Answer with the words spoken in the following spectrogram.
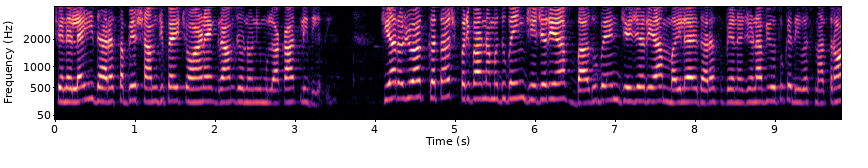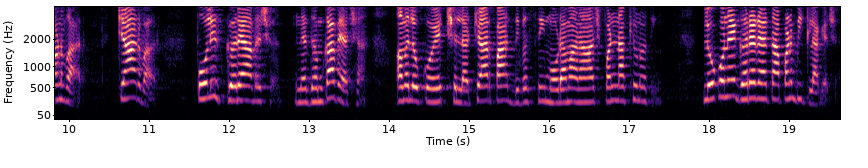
જેને લઈ ધારાસભ્ય શ્યામજીભાઈ ચૌહાણે ગ્રામજનોની મુલાકાત લીધી હતી. જ્યાં રજૂઆત કરતા જ પરિવારના મધુબેન જેજરિયા, બાદુબેન જેજરિયા, મહિલાએ ધારાસભ્યને જણાવ્યું હતું કે દિવસમાં ત્રણ વાર, ચાર વાર પોલીસ ઘરે આવે છે ને ધમકાવ્યા છે. અમે લોકોએ છેલ્લા ચાર પાંચ દિવસથી મોઢામાં અનાજ પણ નાખ્યું નથી. લોકોને ઘરે રહેતા પણ બીક લાગે છે.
